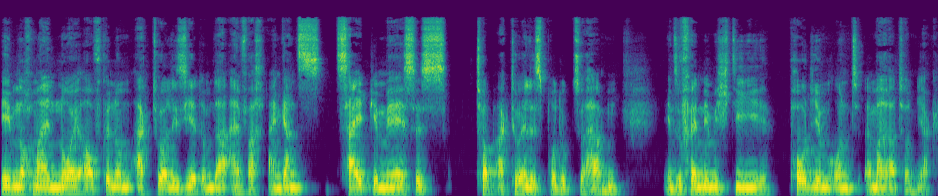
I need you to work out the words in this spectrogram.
eben nochmal neu aufgenommen, aktualisiert, um da einfach ein ganz zeitgemäßes, top aktuelles Produkt zu haben. Insofern nehme ich die Podium- und Marathonjacke.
